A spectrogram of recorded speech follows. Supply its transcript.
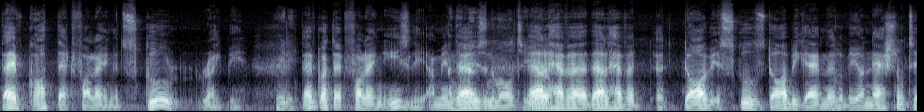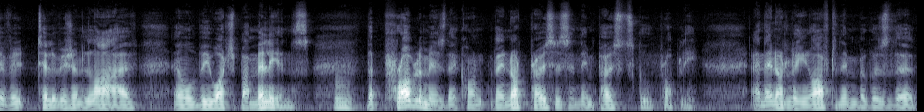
They've got that following at school rugby. Really? They've got that following easily. I mean, And they're losing them all to They'll Europe. have a they'll have a, a derby, a schools derby game that'll mm. be on national television live and will be watched by millions. Mm. The problem is they can't they're not processing them post school properly, and they're not looking after them because the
